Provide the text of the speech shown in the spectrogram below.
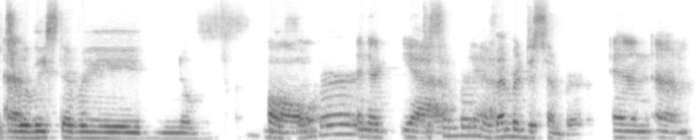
It's um, released every Nov- Fall. November, and they're yeah December, yeah. November, December. and um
